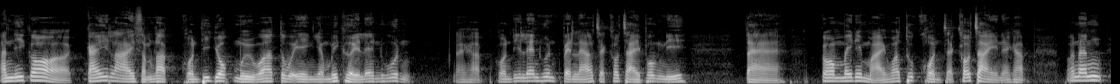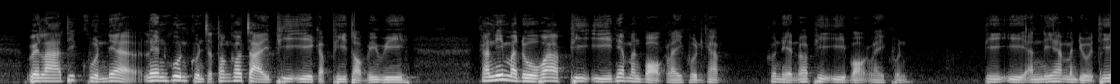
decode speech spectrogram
อันนี้ก็ไกด์ไลน์สำหรับคนที่ยกมือว่าตัวเองยังไม่เคยเล่นหุ้นนะครับ คนที่เล่นหุ้นเป็นแล้วจะเข้าใจพวกนี้ แต่ก็ไม่ได้หมายว่าทุกคนจะเข้าใจนะครับ เพราะนั้นเวลาที่คุณเนี่ยเล่นหุ้นคุณจะต้องเข้าใจ PE กับ P ต่อ BV คราวนี้มาดูว่า PE เนี่ยมันบอกอะไรคุณครับ คุณเห็นว่า PE บอกอะไรคุณ PE อันนี้มันอยู่ที่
